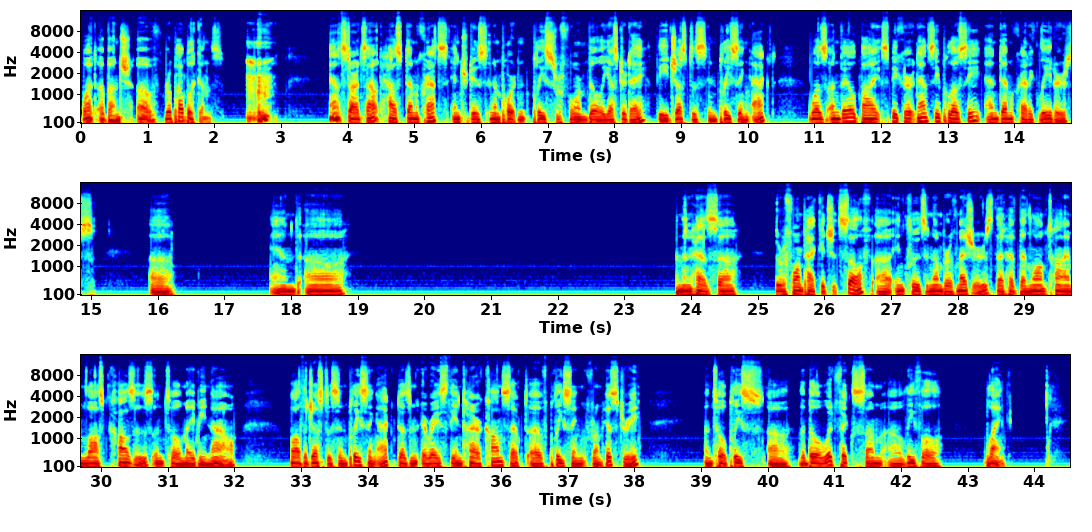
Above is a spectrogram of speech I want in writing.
What a bunch of Republicans. and it starts out House Democrats introduced an important police reform bill yesterday. The Justice in Policing Act was unveiled by Speaker Nancy Pelosi and Democratic leaders. Uh, and uh, and then it has uh, the reform package itself uh, includes a number of measures that have been long time lost causes until maybe now. While the Justice in Policing Act doesn't erase the entire concept of policing from history, until police, uh, the bill would fix some uh, lethal blank.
